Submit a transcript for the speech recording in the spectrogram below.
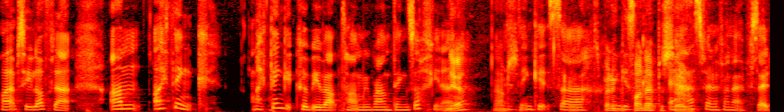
I absolutely love that. Um, I think I think it could be about time we round things off. You know, Yeah, Absolutely. I think it's uh, It's been a fun good- episode. It has been a fun episode.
